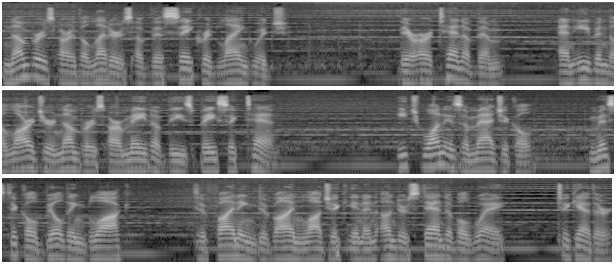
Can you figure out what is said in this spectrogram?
Numbers are the letters of this sacred language. There are ten of them, and even the larger numbers are made of these basic ten. Each one is a magical, mystical building block, defining divine logic in an understandable way, together,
